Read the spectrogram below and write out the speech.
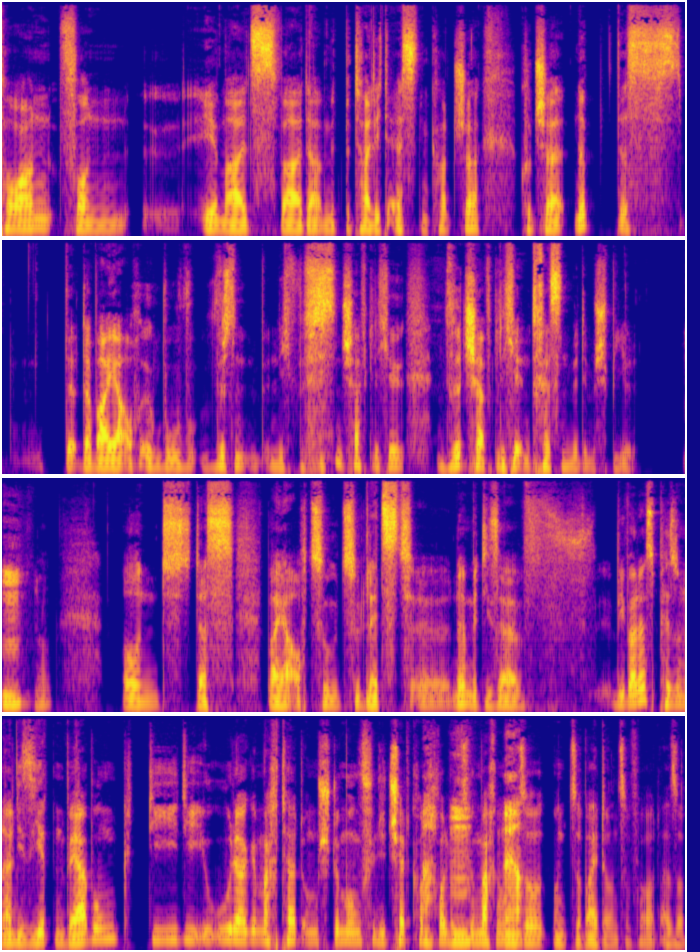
Thorn von äh, ehemals war da mit beteiligt Aston Kutscher, Kutscher, ne, das da, da war ja auch irgendwo wissen, nicht wissenschaftliche, wirtschaftliche Interessen mit im Spiel. Mhm. Ne? Und das war ja auch zu, zuletzt äh, ne, mit dieser, wie war das, personalisierten Werbung, die die EU da gemacht hat, um Stimmung für die Chatkontrolle mhm. zu machen ja. und so und so weiter und so fort. Also,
